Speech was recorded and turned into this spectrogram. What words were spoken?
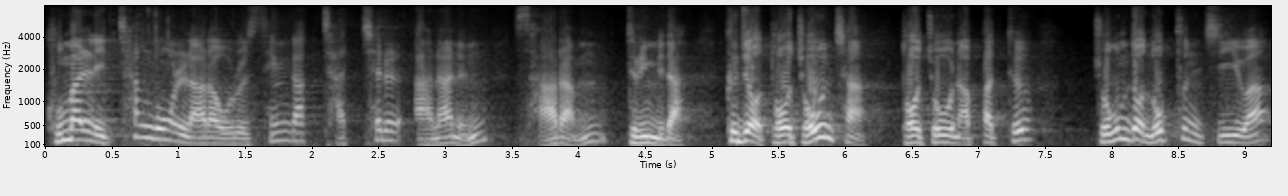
구말리 창공을 날아오를 생각 자체를 안 하는 사람들입니다. 그저 더 좋은 차, 더 좋은 아파트, 조금 더 높은 지위와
